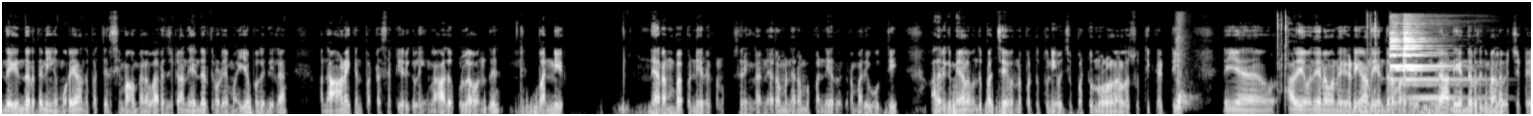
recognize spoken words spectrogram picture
இந்த எந்திரத்தை நீங்கள் முறையாக அந்த பச்சரிசி மாவு மேலே வரைஞ்சிட்டு அந்த எந்திரத்தினுடைய மையப்பகுதியில் அந்த ஆணைக்கண் பட்ட சட்டி இருக்கு இல்லைங்களா அதுக்குள்ளே வந்து பன்னீர் நிரம்ப பன்னீர் இருக்கணும் சரிங்களா? நிரம்ப நிரம்ப பன்னீர் இருக்கிற மாதிரி ஊற்றி அதற்கு மேலே வந்து பச்சை வர்ண பட்டு துணியை வச்சு பட்டு நூலை நல்லா சுற்றி கட்டி நீங்கள் அதை வந்து என்ன பண்ண கேட்டிங்கன்னா அந்த எந்திரம் வரைஞ்சிருக்கீங்களா அந்த எந்திரத்துக்கு மேலே வச்சுட்டு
